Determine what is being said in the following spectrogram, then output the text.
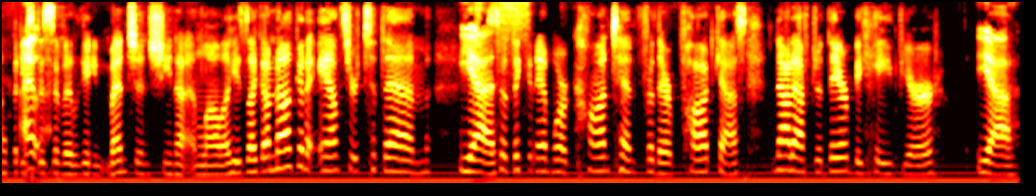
Uh, but he I- specifically mentioned Sheena and Lala. He's like, I'm not going to answer to them Yes. so they can have more content for their podcast, not after their behavior. yeah.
